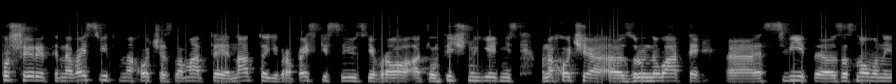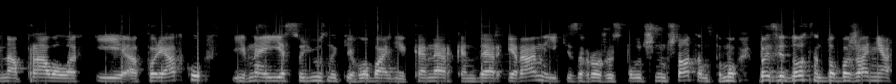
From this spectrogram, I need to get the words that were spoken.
поширити на весь світ. Вона хоче зламати НАТО, Європейський Союз, Євроатлантичну єдність. Вона хоче е, зруйнувати е, світ, е, заснований на правилах і порядку. І в неї є союзники глобальні КНР, КНДР, Іран, які загрожують Сполученим Штатам. Тому безвідносно до бажання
